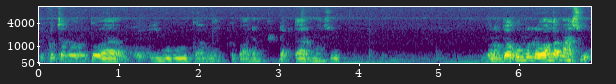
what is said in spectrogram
Ikut sama orang tua ibuku ke apa, ke Padang daftar masuk. Orang tua aku berdoa nggak masuk.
